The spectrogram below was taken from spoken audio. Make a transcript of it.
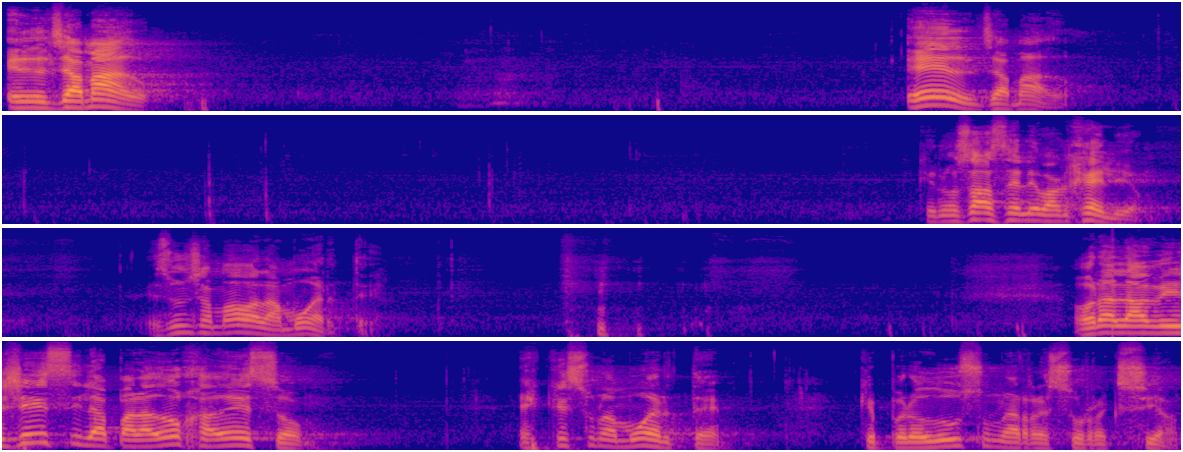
El llamado. El llamado. Que nos hace el Evangelio. Es un llamado a la muerte. Ahora, la belleza y la paradoja de eso es que es una muerte que produce una resurrección.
